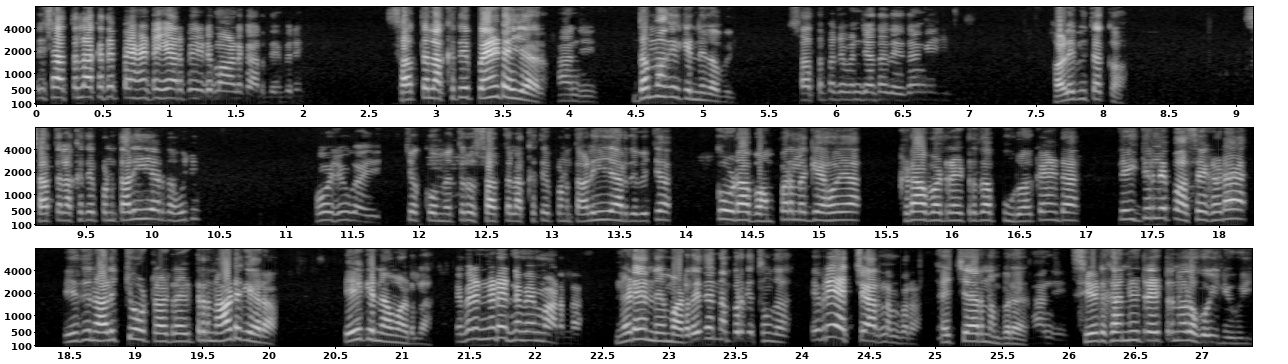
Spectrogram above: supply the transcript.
ਇਹ 7 ਲੱਖ ਤੇ 65000 ਰੁਪਏ ਡਿਮਾਂਡ ਕਰਦੇ ਵੀਰੇ। 7 ਲੱਖ ਤੇ 65000 ਹਾਂਜੀ। ਦਵਾਂਗੇ ਕਿੰਨੇ ਦਾ ਬਈ? 755 ਤਾਂ ਦੇ ਦਾਂਗੇ ਜੀ। ਹਲੇ ਵੀ ਧੱਕਾ। 7 ਲੱਖ ਤੇ 45000 ਦਾ ਹੋ ਜੂ। ਹੋ ਜਾਊਗਾ ਜੀ। ਚੱਕੋ ਮਿੱਤਰੋ 7 ਲੱਖ ਤੇ 45000 ਦੇ ਵਿੱਚ ਘੋੜਾ ਬੰਪਰ ਲੱਗਿਆ ਹੋਇਆ। ਖੜਾਵਾ ਟਰੈਕਟਰ ਦਾ ਪੂਰਾ ਘੈਂਟ ਆ ਤੇ ਇਧਰਲੇ ਪਾਸੇ ਖੜਾ ਇਹਦੇ ਨਾਲ ਝੋਟਾ ਟਰੈਕਟਰ 911 ਇਹ ਕਿੰਨਾ ਮਾਡਲ ਆ? ਇਹ ਵੀਰੇ 99 ਮਾਡਲ ਆ। 99 ਮਾਡਲ ਇਹਦਾ ਨੰਬਰ ਕਿੱਥੋਂ ਦਾ? ਇਹ ਵੀਰੇ ਐਚਆਰ ਨੰਬਰ ਆ। HR ਨੰਬਰ ਹੈ। ਹਾਂਜੀ। ਸੇਠਖਾਨੀ ਟਰੈਕਟਰ ਨਾਲ ਹੋਈ ਨਹੀਂ ਹੋਈ।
